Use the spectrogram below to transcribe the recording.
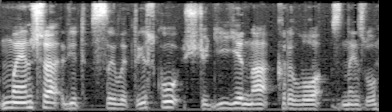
менша від сили тиску, що діє на крило знизу.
